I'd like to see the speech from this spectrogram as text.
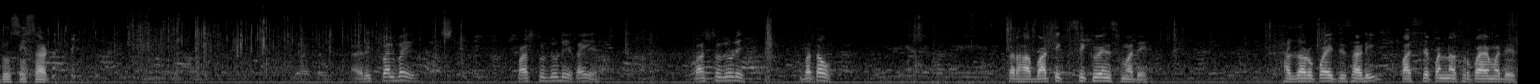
दोनशे साठ. रिचपाल भाई पाच सौ जोडी काय आहे पाच सौ जोडी. बताओ तर हा बाटिक सिक्वेन्समध्ये हजार रुपयाची साडी पाचशे पन्नास रुपयामध्येच.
